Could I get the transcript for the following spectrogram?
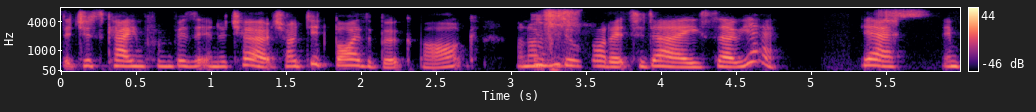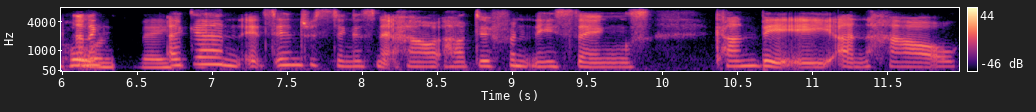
that just came from visiting a church i did buy the bookmark and i've still got it today so yeah yes important and to me again it's interesting isn't it how how different these things can be and how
